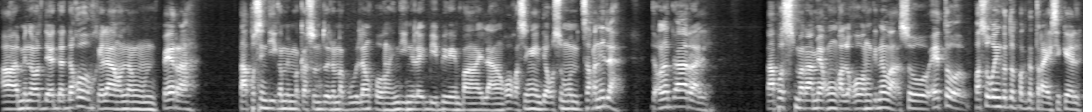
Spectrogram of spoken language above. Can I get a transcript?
uh, minor de edad ako, kailangan ko ng pera. Tapos hindi kami magkasundo ng magulang ko, hindi nila ibibigay yung pangangailangan ko kasi nga hindi ako sumunod sa kanila. Hindi ako nag-aaral. Tapos marami akong kalokohan ginawa. So, eto, pasukin ko to pagta-tricycle.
